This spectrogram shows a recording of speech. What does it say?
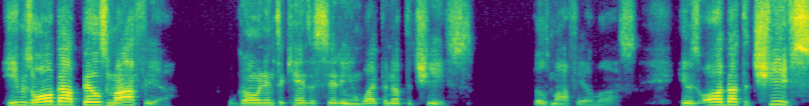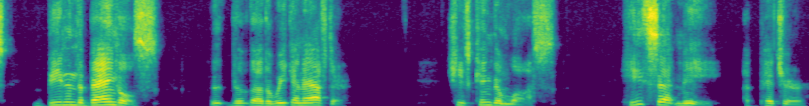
He was all about Bill's Mafia going into Kansas City and wiping up the Chiefs. Bills Mafia loss. He was all about the Chiefs beating the Bengals the, the, the weekend after. Chiefs Kingdom loss. He sent me a picture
